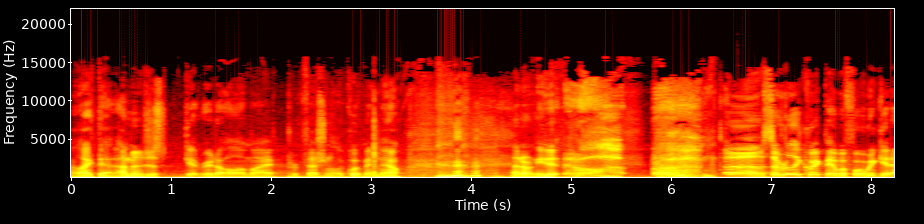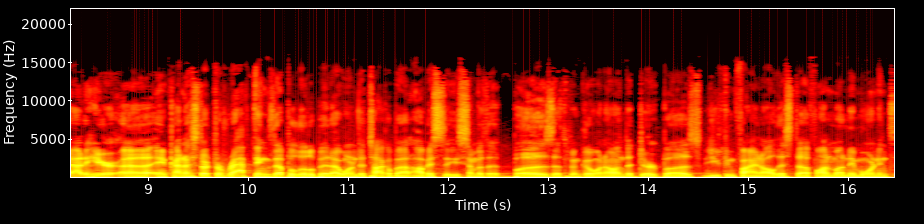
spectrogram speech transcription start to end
I like that. I'm gonna just get rid of all of my professional equipment now. I don't need it. Um, so really quick though, before we get out of here uh, and kind of start to wrap things up a little bit, I wanted to talk about obviously some of the buzz that's been going on, the dirt buzz. You can find all this stuff on Monday mornings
